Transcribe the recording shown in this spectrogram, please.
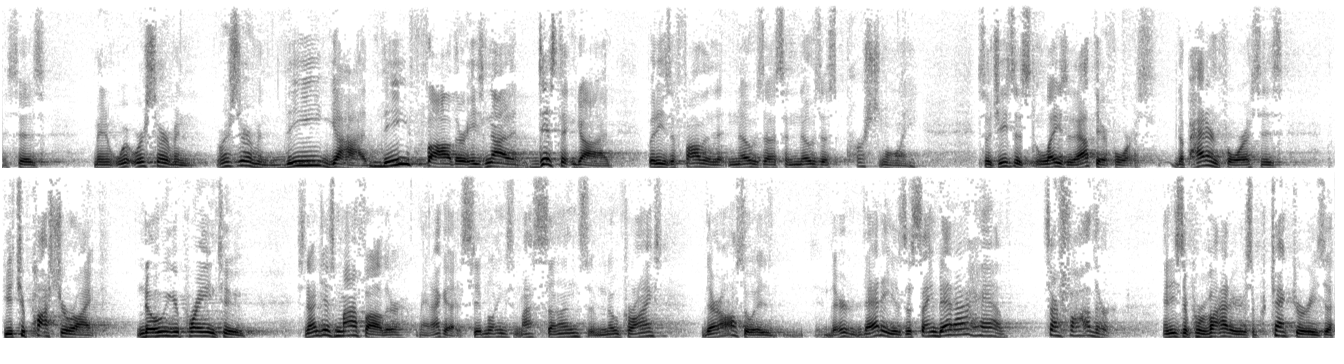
It says, Man, we're, we're serving, we're serving the God, the Father. He's not a distant God, but He's a Father that knows us and knows us personally. So Jesus lays it out there for us. The pattern for us is get your posture right. Know who you're praying to. It's not just my father. Man, I got siblings, my sons know Christ. They're also is their daddy is the same dad I have. It's our father. And he's a provider, he's a protector, he's a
